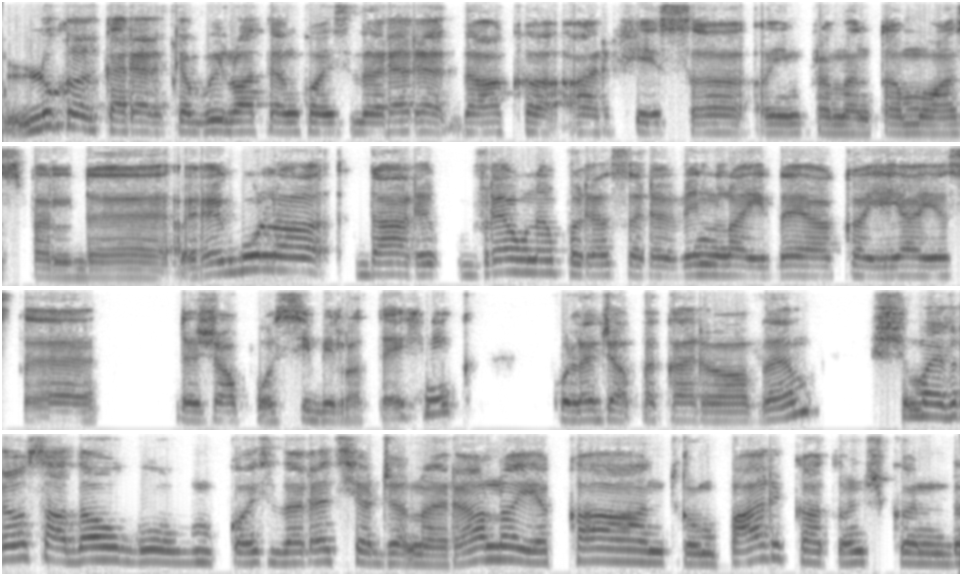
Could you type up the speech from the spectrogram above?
lucruri care ar trebui luate în considerare dacă ar fi să implementăm o astfel de regulă, dar vreau neapărat să revin la ideea că ea este deja posibilă tehnic cu legea pe care o avem și mai vreau să adaug o considerație generală, e ca într-un parc atunci când,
